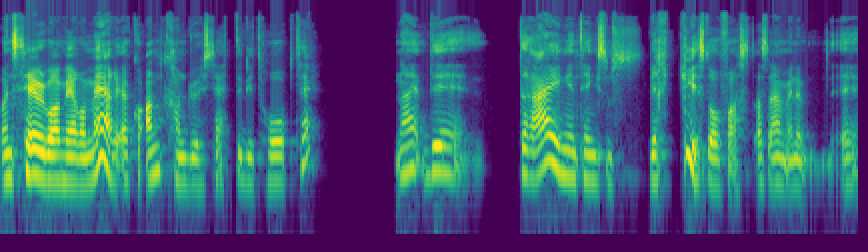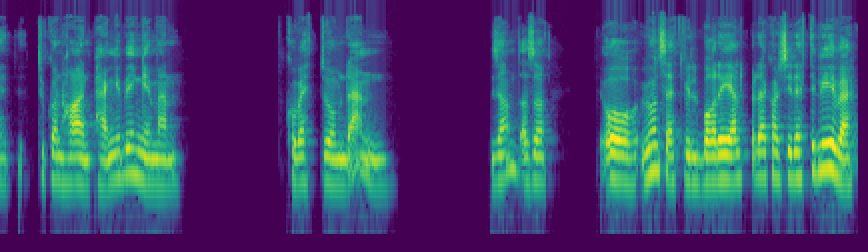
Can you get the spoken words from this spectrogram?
og en ser jo bare mer og mer. Ja, hva annet kan du sette ditt håp til? Nei, det, det er ingenting som virkelig står fast. Altså, jeg mener, eh, du kan ha en pengebinge, men hva vet du om den? Altså, og uansett vil bare det hjelpe deg kanskje i dette livet.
